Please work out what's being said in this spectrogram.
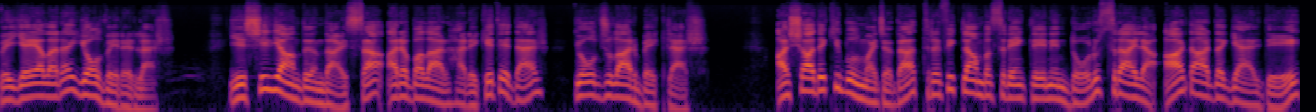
ve yayalara yol verirler. Yeşil yandığında ise arabalar hareket eder, yolcular bekler. Aşağıdaki bulmacada trafik lambası renklerinin doğru sırayla ard arda geldiği,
